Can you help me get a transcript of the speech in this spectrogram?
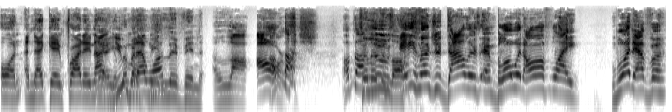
on in that game Friday night. Man, you, you remember that one? living a lot. I'm not. I'm not to lose eight hundred dollars and blow it off like whatever.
